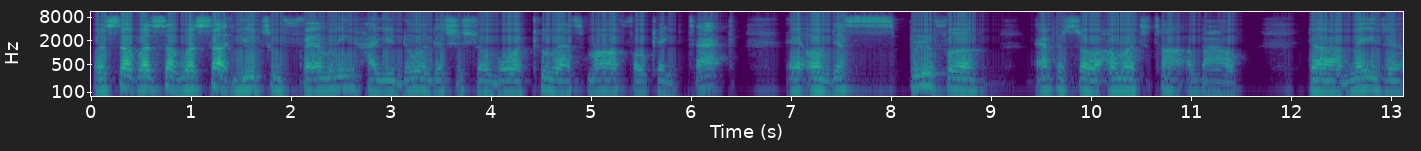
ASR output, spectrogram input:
What's up, what's up, what's up, YouTube family? How you doing? This is your boy Cool Small 4K Tech. And on this beautiful episode, I want to talk about the major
